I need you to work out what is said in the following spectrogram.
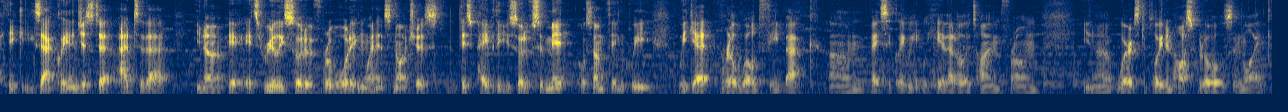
I think exactly and just to add to that you know it, it's really sort of rewarding when it's not just this paper that you sort of submit or something we we get real world feedback um, basically we, we hear that all the time from you know, where it's deployed in hospitals and like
